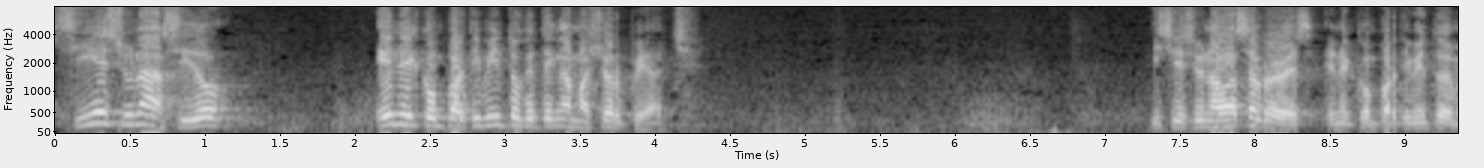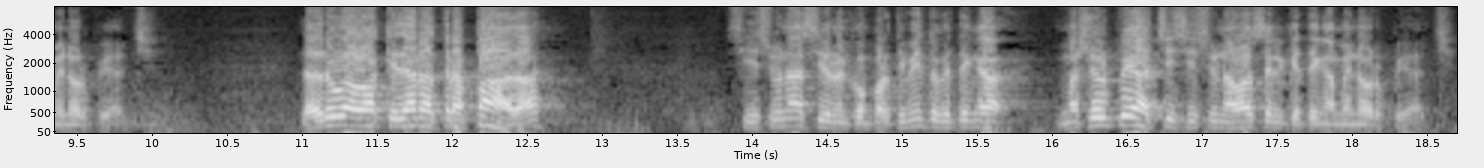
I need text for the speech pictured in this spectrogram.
si es un ácido, en el compartimiento que tenga mayor pH. Y si es una base al revés, en el compartimiento de menor pH. La droga va a quedar atrapada si es un ácido en el compartimiento que tenga mayor pH y si es una base en el que tenga menor pH.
